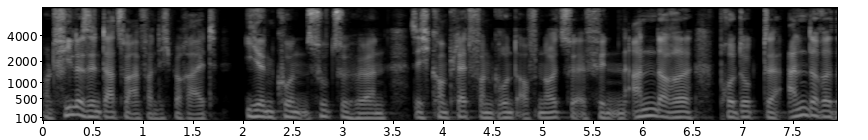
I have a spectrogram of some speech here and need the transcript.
Und viele sind dazu einfach nicht bereit, ihren Kunden zuzuhören, sich komplett von Grund auf neu zu erfinden, andere Produkte, andere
